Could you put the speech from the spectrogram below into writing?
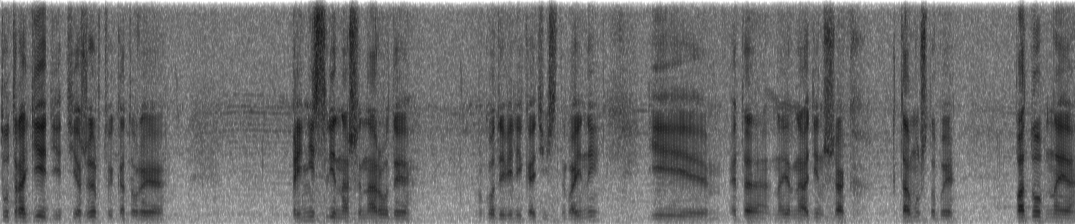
ту трагедию, те жертвы, которые принесли наши народы в годы Великой Отечественной войны. И это, наверное, один шаг к тому, чтобы подобные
